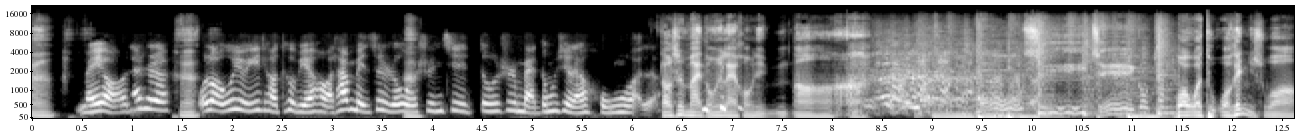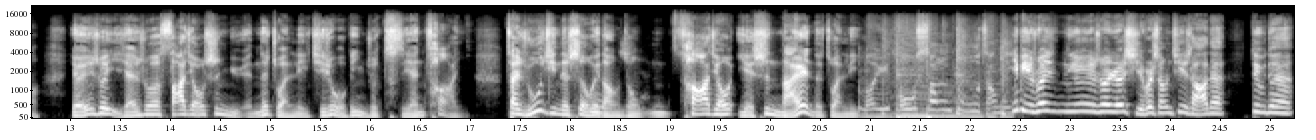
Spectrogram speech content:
嗯，没有。但是嗯我老公有一条特别好，他每次惹我嗯生气都是买东西来哄我的。都是买东西来哄你嗯啊。我我我跟你说啊，有人说以前说撒娇是女人的专利，其实我跟你说此言差矣，在如今的社会当中，嗯，撒娇也是男人的专利。你比如说，你说惹媳妇儿生气啥的，对不对？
